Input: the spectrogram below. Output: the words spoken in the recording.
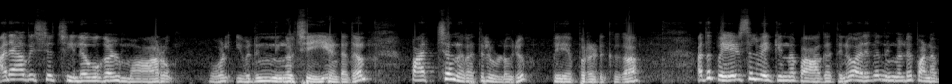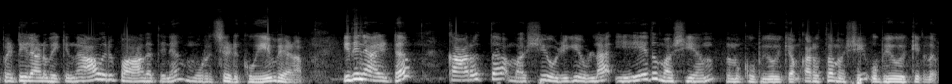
അനാവശ്യ ചിലവുകൾ മാറും. അപ്പോൾ ഇവിടെ നിങ്ങൾ ചെയ്യേണ്ടത് പച്ച നിറത്തിലുള്ള ഒരു പേപ്പർ എടുക്കുക. അത് പേഴ്സിൽ വെക്കുന്ന പാകത്തിനോ അല്ലെങ്കിൽ നിങ്ങളുടെ പണപ്പെട്ടിയിലാണ് വെക്കുന്ന ആ ഒരു പാകത്തിന് മുറിച്ചെടുക്കുകയും വേണം. ഇതിനായിട്ട് കറുത്ത മഷി ഒഴികെയുള്ള ഏത് മഷിയും നമുക്ക് ഉപയോഗിക്കാം. കറുത്ത മഷി ഉപയോഗിക്കരുത്.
